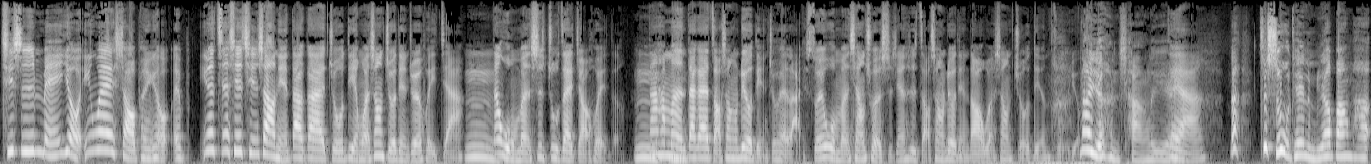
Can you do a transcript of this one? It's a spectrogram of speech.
其实没有，因为小朋友，哎，因为那些青少年大概九点晚上九点就会回家，嗯，但我们是住在教会的，嗯，那他们大概早上六点就会来，所以我们相处的时间是早上六点到晚上九点左右，那也很长了耶。对啊，那这十五天你们要帮他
